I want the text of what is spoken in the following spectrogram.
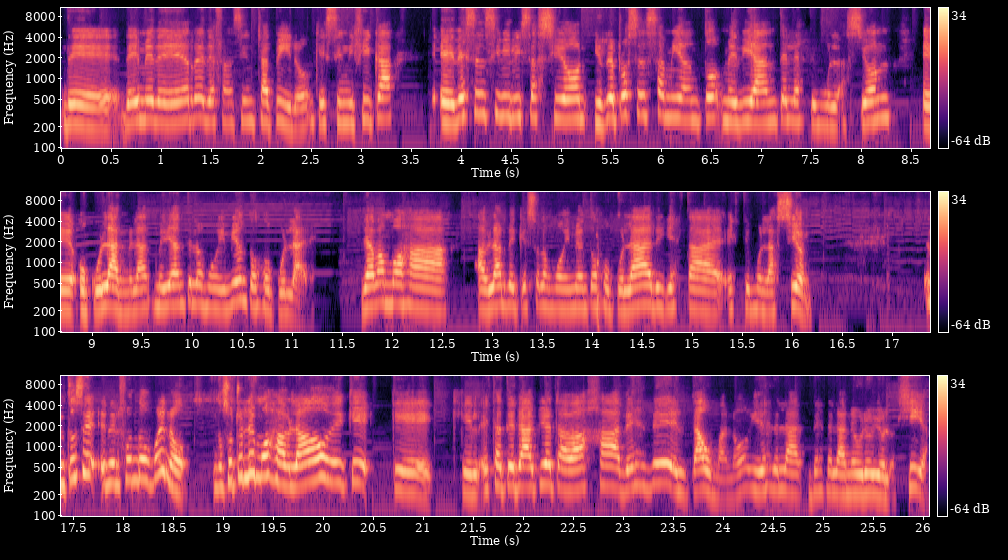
de, de MDR de Francine Chapiro, que significa eh, desensibilización y reprocesamiento mediante la estimulación eh, ocular, mediante los movimientos oculares. Ya vamos a hablar de qué son los movimientos oculares y esta estimulación. Entonces, en el fondo, bueno, nosotros le hemos hablado de que, que, esta terapia trabaja desde el trauma, ¿no? Y desde la, desde la neurobiología.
